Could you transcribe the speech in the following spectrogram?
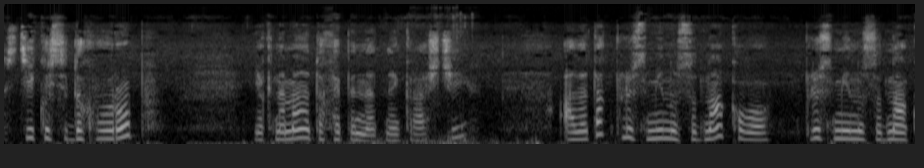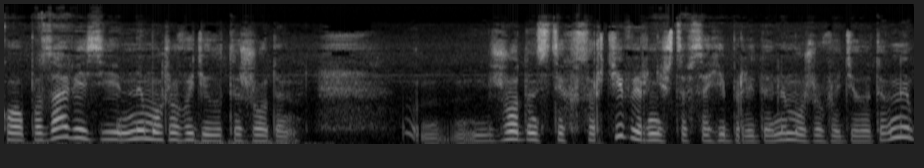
стійкості до хвороб, як на мене, то хепінет найкращий. Але так плюс-мінус однаково, плюс-мінус однаково по завязі, не можу виділити жоден. Жоден з цих сортів, вірніше, це все гібриди, не можу виділити. Вони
